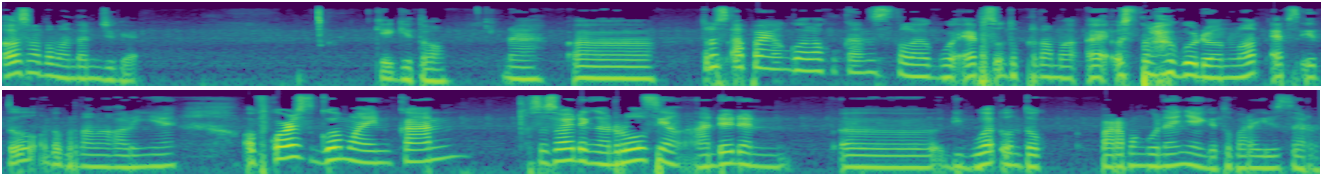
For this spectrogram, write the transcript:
oh satu mantan juga kayak gitu nah uh, terus apa yang gue lakukan setelah gue apps untuk pertama eh setelah gue download apps itu untuk pertama kalinya? Of course gue mainkan sesuai dengan rules yang ada dan uh, dibuat untuk para penggunanya gitu para user.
